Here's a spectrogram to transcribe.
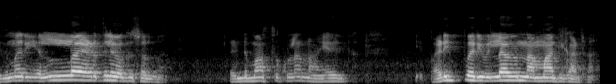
இது மாதிரி எல்லா இடத்துலையும் வைக்க சொல்லுவேன். ரெண்டு மாதத்துக்குள்ளே நான் எழுதி படிப்பறிவு இல்லாதவன்னு நான் மாற்றி காட்டுறேன்.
